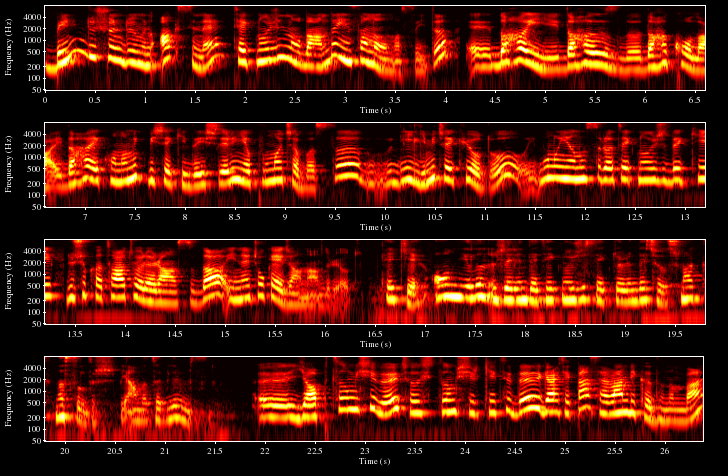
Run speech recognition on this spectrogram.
Benim düşündüğümün aksine teknolojinin odağında insan olmasıydı. Ee, daha iyi, daha hızlı, daha kolay, daha ekonomik bir şekilde işlerin yapılma çabası ilgimi çekiyordu. Bunun yanı sıra teknolojideki düşük hata toleransı da yine çok heyecanlandırıyordu. Peki 10 yılın üzerinde teknoloji sektöründe çalışmak nasıldır? Bir anlatabilir misin? E, yaptığım işi de çalıştığım şirketi de gerçekten seven bir kadınım ben.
